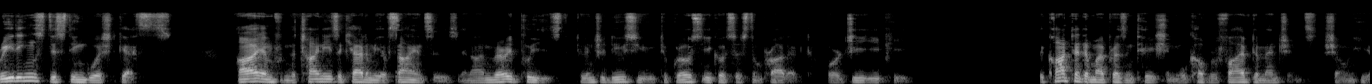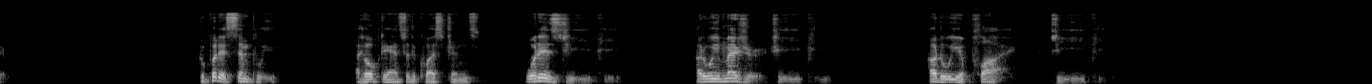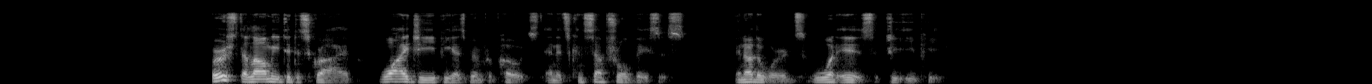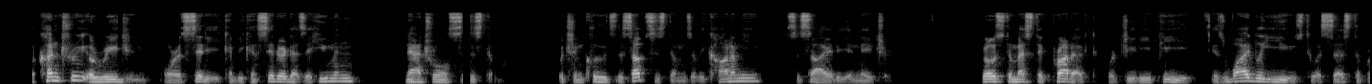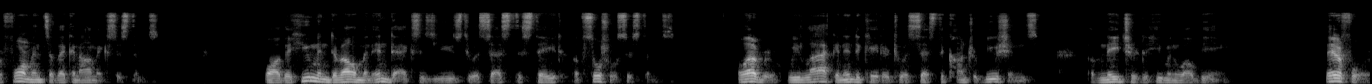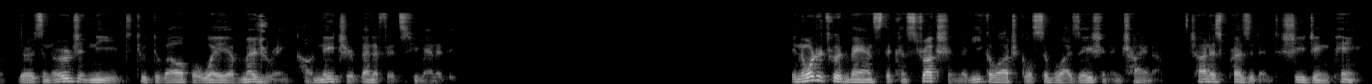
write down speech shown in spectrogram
Greetings, distinguished guests. I am from the Chinese Academy of Sciences, and I'm very pleased to introduce you to Gross Ecosystem Product, or GEP. The content of my presentation will cover five dimensions shown here. To put it simply, I hope to answer the questions: What is GEP? How do we measure GEP? How do we apply GEP? First, allow me to describe why GEP has been proposed and its conceptual basis. In other words, what is GEP? A country, a region, or a city can be considered as a human natural system, which includes the subsystems of economy, society, and nature. Gross domestic product, or GDP, is widely used to assess the performance of economic systems while the Human Development Index is used to assess the state of social systems. However, we lack an indicator to assess the contributions of nature to human well-being. Therefore, there is an urgent need to develop a way of measuring how nature benefits humanity. In order to advance the construction of ecological civilization in China, China's President Xi Jinping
